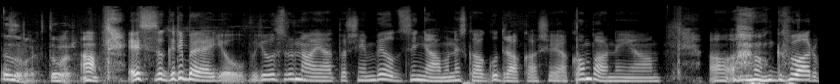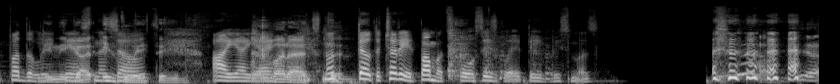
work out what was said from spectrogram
Es domāju, ka tu vari. Ah, es gribēju, jūs runājāt par šīm bildes ziņām, un es kā gudrākā šajā kompānijā uh, varu padalīties Vienīgā nedaudz. izglītība. Ai, ai, ai. Varētu Nu, te- tev taču arī ir pamatskolas izglītība vismaz. Jā,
